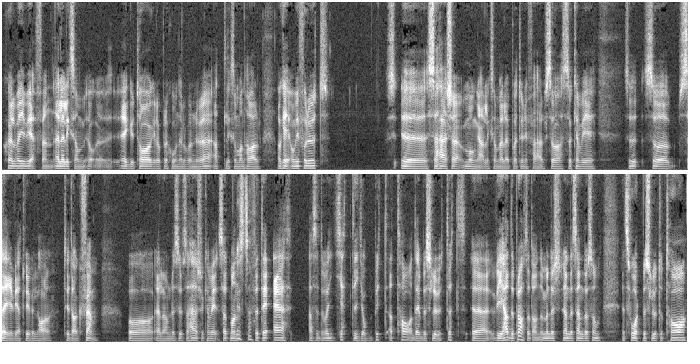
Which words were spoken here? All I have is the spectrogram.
själva IVFen eller liksom eh, ägguttag eller operation eller vad det nu är. Att liksom man har, okej okay, om vi får ut så här så många liksom, eller på ett ungefär så, så kan vi så, så säger vi att vi vill ha till dag fem. Och, eller om det ser ut så här så kan vi, så att man, för det är Alltså det var jättejobbigt att ta det beslutet. Eh, vi hade pratat om det men det kändes ändå som ett svårt beslut att ta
